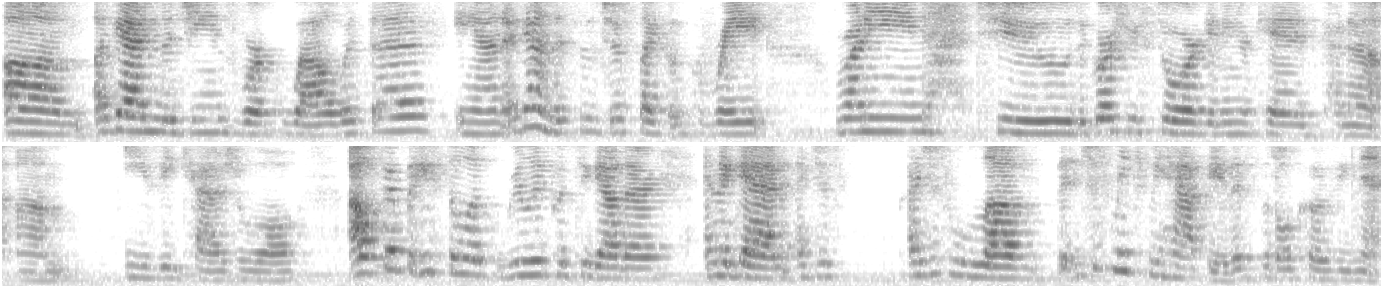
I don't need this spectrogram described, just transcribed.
Um, again, the jeans work well with this. And again, this is just like a great running to the grocery store, getting your kids kind of um, easy, casual outfit, but you still look really put together. And again, I just, I just love, it just makes me happy, this little cozy knit.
